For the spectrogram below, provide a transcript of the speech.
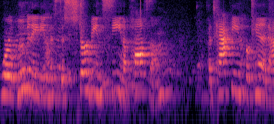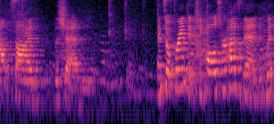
were illuminating this disturbing scene a possum attacking her hen outside the shed. And so, frantic, she calls her husband, and with,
